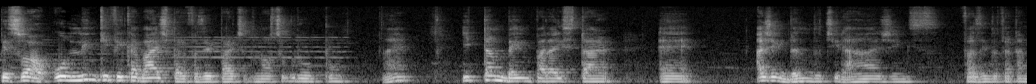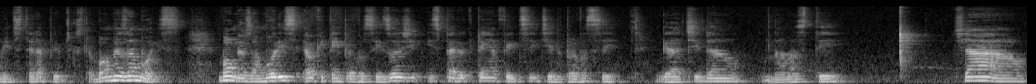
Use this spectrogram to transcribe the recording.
Pessoal, o link fica abaixo para fazer parte do nosso grupo, né? E também para estar é, agendando tiragens, fazendo tratamentos terapêuticos, tá bom, meus amores? Bom, meus amores, é o que tem para vocês hoje. Espero que tenha feito sentido para você. Gratidão. Namastê. Tchau.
